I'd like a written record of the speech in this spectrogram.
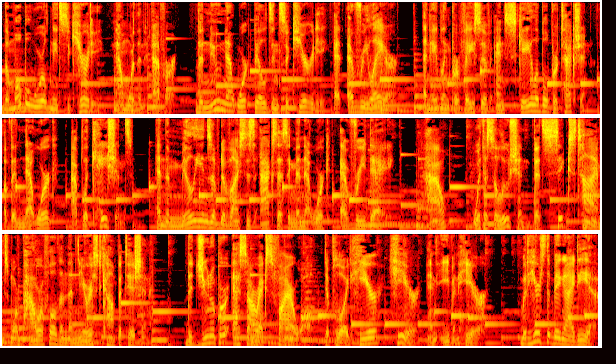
the mobile world needs security now more than ever. The new network builds in security at every layer, enabling pervasive and scalable protection of the network, applications, and the millions of devices accessing the network every day. How? With a solution that's six times more powerful than the nearest competition. The Juniper SRX firewall, deployed here, here, and even here. But here's the big idea.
